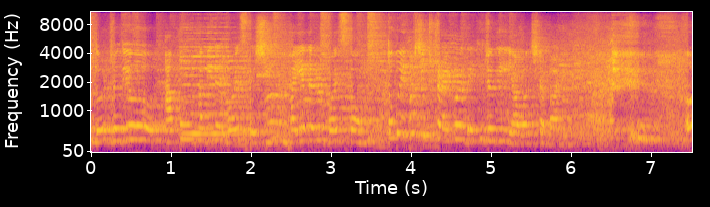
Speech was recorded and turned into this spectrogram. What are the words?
সুন্দর, যদিও আপু ভাবিদের ভয়েস বেশি ভাইয়াদের ভয়েস কম। তবু এবার একটু ট্রাই করে দেখি যদি এই আওয়াজটা বাড়ে। ও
